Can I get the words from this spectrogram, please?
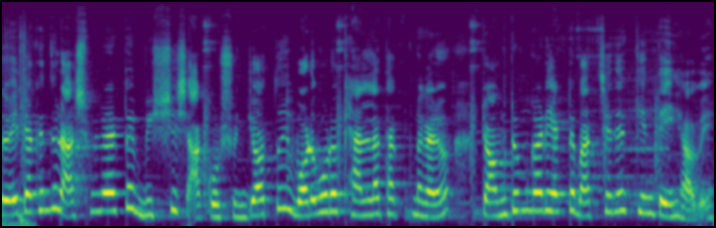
তো এটা কিন্তু রাসমেলার একটা বিশেষ আকর্ষণ। যতই বড় বড় খেলনা থাকুক না কেন, টমটম গাড়ি একটা বাচ্চাদের কিনতেই হবে।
